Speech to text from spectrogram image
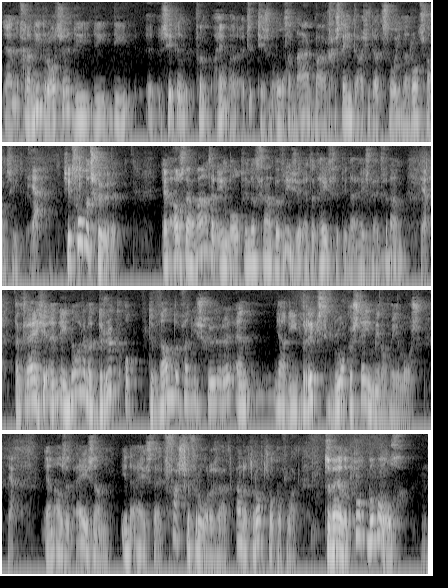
En granietrotsen die, die, die eh, zitten van, hè, het is een ongenaakbaar gesteente als je dat zo in een rotswand ziet. Ja. Zit vol met scheuren. En als daar water in loopt en dat gaat bevriezen, en dat heeft het in de ijstijd gedaan, Ja. dan krijg je een enorme druk op de wanden van die scheuren en ja, die wrikt blokken steen min of meer los. Ja. En als het ijs dan in de ijstijd vastgevroren zat aan het rotsoppervlak, terwijl het toch bewoog, Mhm.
